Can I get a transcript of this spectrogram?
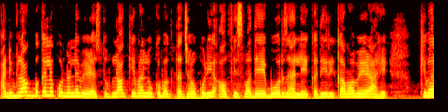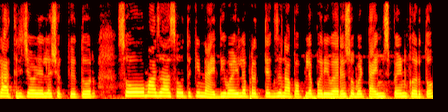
आणि ब्लॉग बघायला कोणाला वेळ असतो? ब्लॉग केव्हा लोक बघतात. जेव्हा कोणी ऑफिसमध्ये बोर झाले कधी रिकामा वेळ आहे किंवा रात्रीच्या वेळेला शक्यतोवर सो माझं असं होतं की नाही दिवाळीला प्रत्येकजण आपापल्या परिवारासोबत टाईम स्पेंड करतो.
